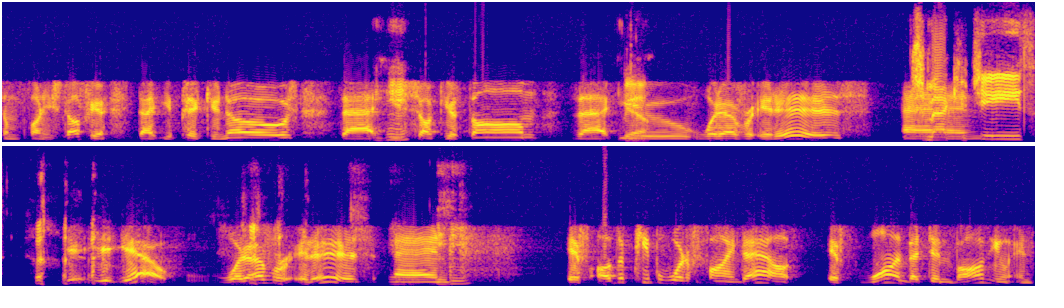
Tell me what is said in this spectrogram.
some funny stuff here, that you pick your nose, that you mm-hmm. suck your thumb, that Yeah. you whatever it is, and Smack your cheese. y- y- yeah, whatever it is, and mm-hmm. if other people were to find out, if one that didn't bother you, and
